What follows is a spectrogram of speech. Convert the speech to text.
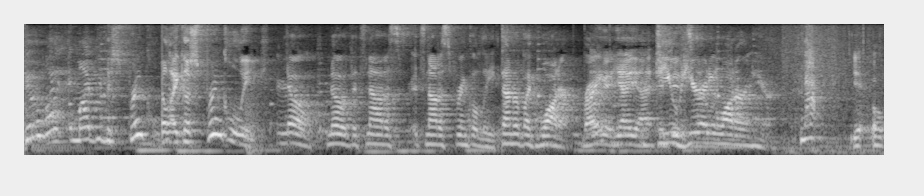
You know what? It might be the sprinkle. Like a sprinkle leak. No, no, that's not a. It's not a sprinkle leak. It sounded like water, right? Okay, yeah, yeah, Do you hear any water in here? Matt, Yeah. Oh.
